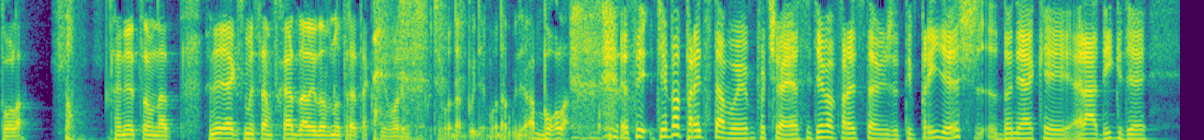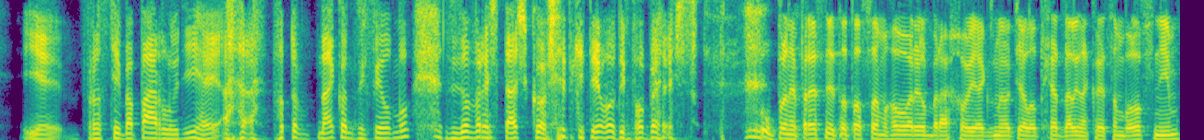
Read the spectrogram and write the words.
Bola. To. Hneď som na... Hneď, ak sme sa vchádzali dovnútra, tak si hovorím, bude voda, bude voda, bude a bola. Ja si teba predstavujem, počúvaj, ja si teba predstavím, že ty prídeš do nejakej rady, kde je proste iba pár ľudí, hej, a potom na konci filmu si zoberieš tašku a všetky tie vody pobereš. Úplne presne toto som hovoril brachovi, ak sme odtiaľ odchádzali, nakoniec som bol s ním,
